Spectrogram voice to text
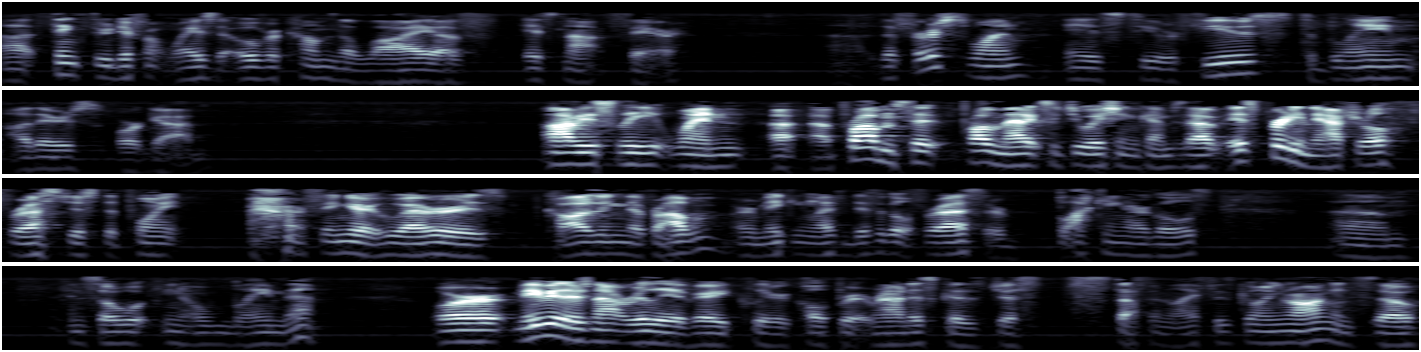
uh, think through different ways to overcome the lie of it's not fair. Uh, the first one is to refuse to blame others or God. Obviously, when a, a problem, problematic situation comes up, it's pretty natural for us just to point our finger at whoever is causing the problem or making life difficult for us or blocking our goals. Um, and so, you know, blame them. Or maybe there's not really a very clear culprit around us because just stuff in life is going wrong. And so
